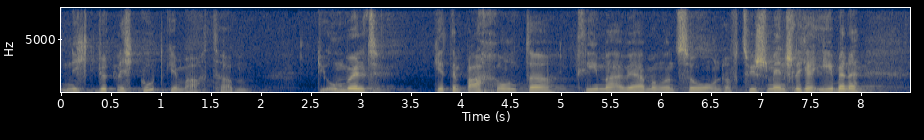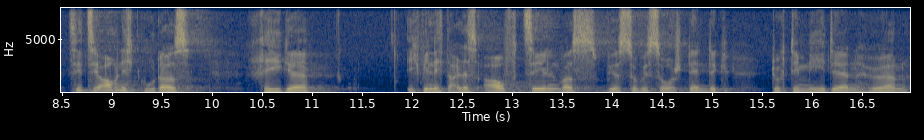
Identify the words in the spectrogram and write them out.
nicht wirklich gut gemacht haben. Die Umwelt geht den Bach runter, Klimaerwärmung und so, und auf zwischenmenschlicher Ebene sieht sie auch nicht gut aus. Kriege, ich will nicht alles aufzählen, was wir sowieso ständig durch die Medien hören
